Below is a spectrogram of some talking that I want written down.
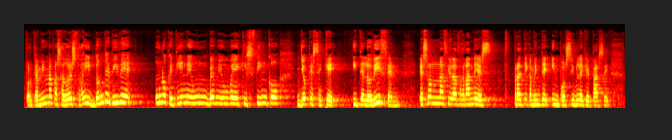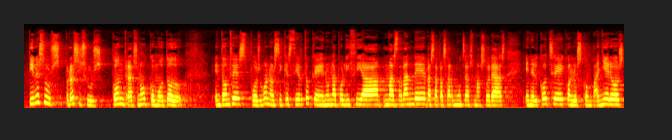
porque a mí me ha pasado esto, ahí, ¿dónde vive uno que tiene un BMW X5, yo que sé qué? Y te lo dicen. Eso en una ciudad grande es prácticamente imposible que pase. Tiene sus pros y sus contras, ¿no? Como todo. Entonces, pues bueno, sí que es cierto que en una policía más grande vas a pasar muchas más horas en el coche, con los compañeros.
